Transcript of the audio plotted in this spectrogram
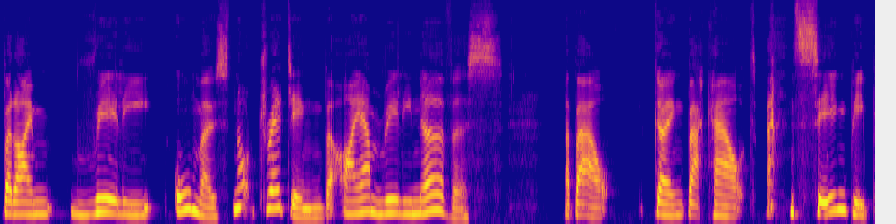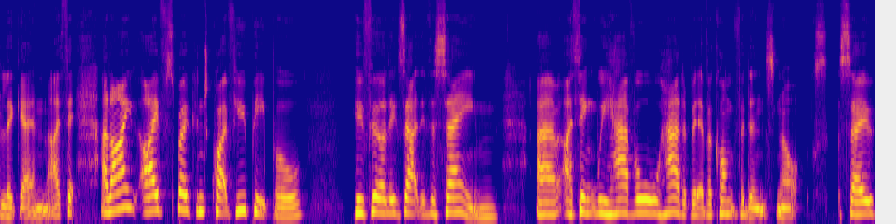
but I'm really almost not dreading, but I am really nervous about going back out and seeing people again. I think, and I, I've spoken to quite a few people who feel exactly the same. Um, I think we have all had a bit of a confidence knocks. So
